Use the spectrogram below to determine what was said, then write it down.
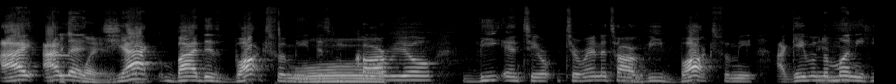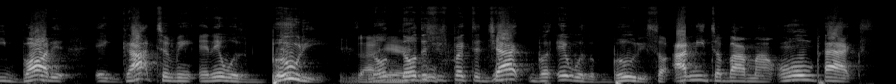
I I Explain. let Jack buy this box for me. This Ooh. Lucario V and Tyr- Tyranitar V box for me. I gave him the money. He bought it. It got to me, and it was booty. No, here. no disrespect to Jack, but it was a booty. So I need to buy my own packs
